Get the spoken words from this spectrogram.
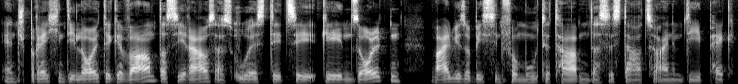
entsprechend die Leute gewarnt, dass sie raus aus USDC gehen sollten, weil wir so ein bisschen vermutet haben, dass es da zu einem DPEG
